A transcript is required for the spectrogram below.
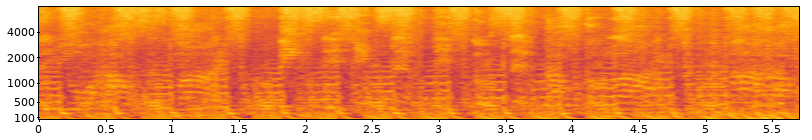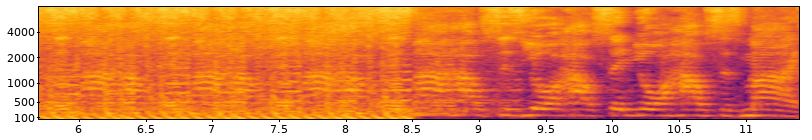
in your house is mine. Lease it, accept it, don't step out the line. My house is my house is my house is my house is my house is your house and your house is mine.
